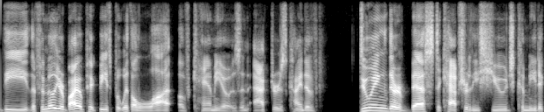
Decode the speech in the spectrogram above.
the the familiar biopic beats, but with a lot of cameos and actors kind of doing their best to capture these huge comedic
